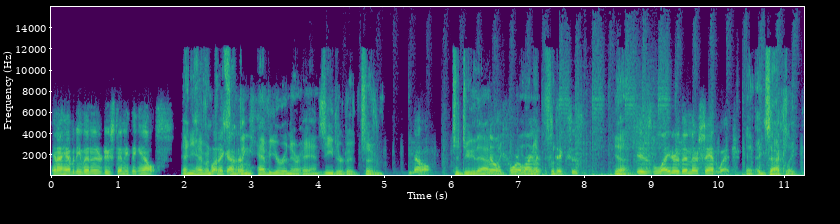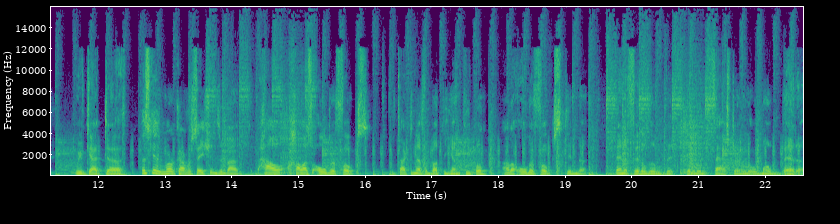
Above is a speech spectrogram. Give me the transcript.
and I haven't even introduced anything else. And you haven't but put something them, heavier in their hands either to to no to do that. No, like four alignment sticks the, is yeah is lighter than their sand wedge. Exactly. We've got uh, let's get more conversations about how how us older folks We've talked enough about the young people. How the older folks can uh, benefit a little bit, get a little faster and a little more better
